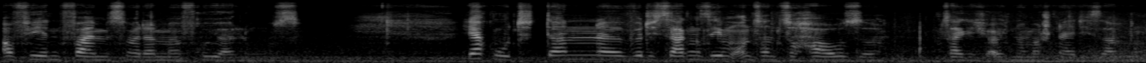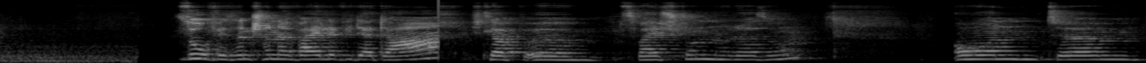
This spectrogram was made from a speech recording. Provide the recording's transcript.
Auf jeden Fall müssen wir dann mal früher los. Ja gut, dann äh, würde ich sagen, sehen wir uns dann zu Hause. Zeige ich euch nochmal schnell die Sachen. So, wir sind schon eine Weile wieder da. Ich glaube zwei Stunden oder so. Und ähm,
